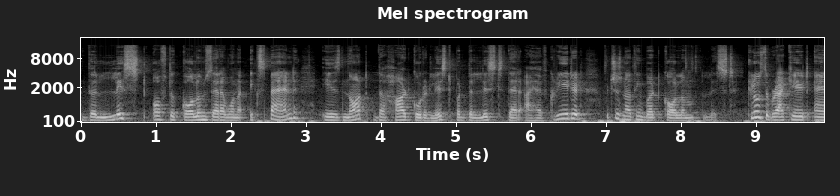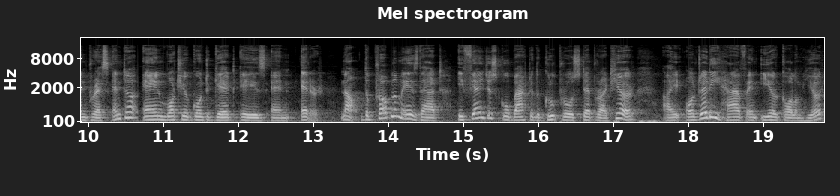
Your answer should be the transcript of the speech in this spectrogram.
the list of the columns that I want to expand is not the hard coded list, but the list that I have created, which is nothing but column list. Close the bracket and press enter. And what you're going to get is an error. Now, the problem is that if I just go back to the group row step right here, I already have an year column here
